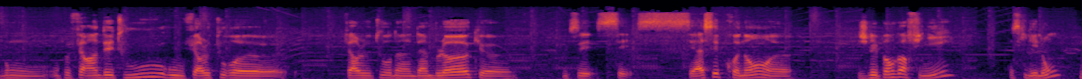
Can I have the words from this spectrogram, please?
bon, on peut faire un détour ou faire le tour, faire le tour d'un bloc. Donc c'est c'est c'est assez prenant. euh. Je l'ai pas encore fini parce qu'il est long.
